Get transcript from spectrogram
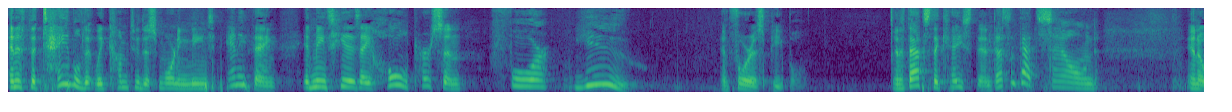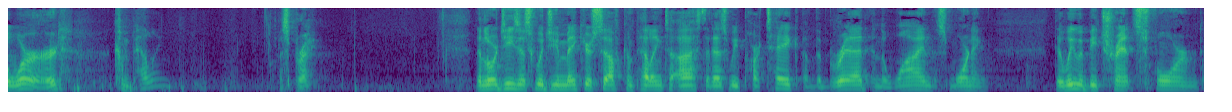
And if the table that we come to this morning means anything, it means he is a whole person for you and for his people. And if that's the case, then doesn't that sound, in a word, compelling? Let's pray. Then, Lord Jesus, would you make yourself compelling to us that as we partake of the bread and the wine this morning, that we would be transformed,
